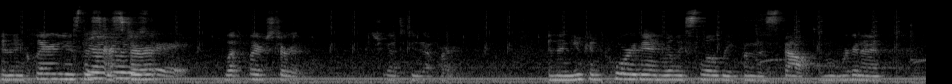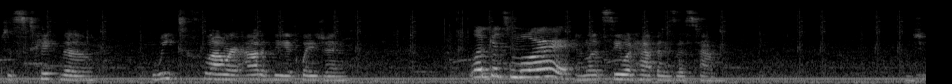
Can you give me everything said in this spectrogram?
And then Claire used this No, to gonna stir stir it. it. Let Claire stir it. She got to do that part. And then you can pour it in really slowly from the spout. And we're gonna just take the wheat flour out of the equation Look, it's more. and let's see what happens this time. And she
